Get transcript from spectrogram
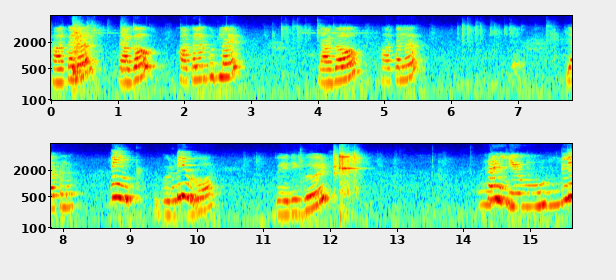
हा कलर राघव. हा कलर कुठला आहे? राघव हा कलर या colour Pink. Good. Boy very good thank you Blue.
